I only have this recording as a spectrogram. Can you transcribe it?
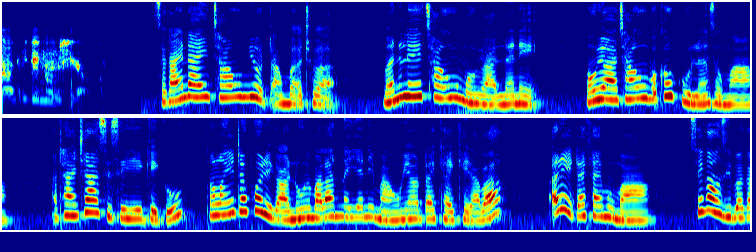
တော့ထိတိမှုမရှိတော့စကိုင်းတိုင်း6ဦးမြို့တောင်ဘက်အထက်မန္တလေး6ဦးမုံရွာလမ်းနဲ့မုံရွာ6ဦးပခုတ်ကူလမ်းဆောင်မှာအထိုင်ချစစ်စေးရေးဂိတ်ကိုတော်လိုင်းတပ်ဖွဲ့တွေကနိုဝင်ဘာလ2ရက်နေ့မှာဝင်ရောက်တိုက်ခိုက်ခဲ့တာပါအဲ့ဒီတိုက်ခိုက်မှုမှာစစ်ကောင်စီဘက်က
